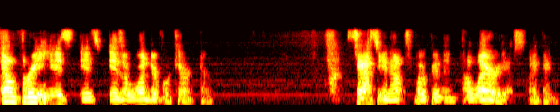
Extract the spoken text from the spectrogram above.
L3 is, is, is a wonderful character. Sassy and outspoken and hilarious, I think.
